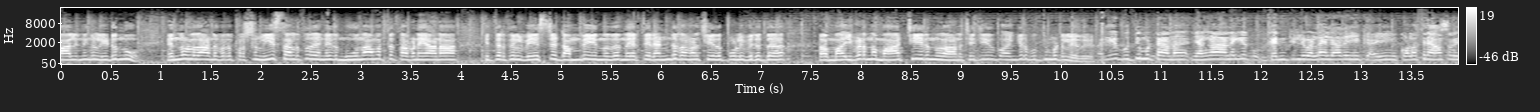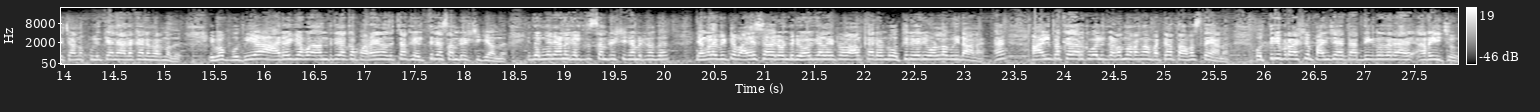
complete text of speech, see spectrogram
മാലിന്യങ്ങൾ ഇടുന്നു എന്നുള്ളതാണ് ഇവരുടെ പ്രശ്നം. ഈ സ്ഥലത്ത് തന്നെ ഇത് മൂന്നാമത്തെ തവണയാണ് ഇത്തരത്തിൽ വേസ്റ്റ് ഡംപ് ചെയ്യുന്നത്. നേരത്തെ രണ്ട് തവണ ചെയ്തപ്പോൾ ഇവരിത് ആ, ഇവിടെ ഇവിടുന്ന് മാറ്റിയിരുന്നതാണ്. ചേച്ചി ഇത് ഭയങ്കര ബുദ്ധിമുട്ടല്ലേ ഇത്? വലിയ ബുദ്ധിമുട്ടാണ്. ഞങ്ങളാണെങ്കിൽ കിണറ്റിൽ വെള്ളം ഇല്ലാതെ ഈ കുളത്തിനെ ആശ്രയിച്ചാണ് കുളിക്കാൻ അലക്കാനും വരുന്നത് ഇപ്പൊ പുതിയ ആരോഗ്യ ആരോഗ്യമന്ത്രിയൊക്കെ പറയുന്നത് വെച്ചാൽ ഹെൽത്തിനെ സംരക്ഷിക്കാന്ന്. ഇതെങ്ങനെയാണ് ഹെൽത്ത് സംരക്ഷിക്കാൻ പറ്റുന്നത്? ഞങ്ങളെ വീട്ടിൽ വയസ്സായവരുണ്ട് രോഗികളായിട്ടുള്ള ആൾക്കാരുണ്ട് ഒത്തിരി പേര് ഉള്ള വീടാണ്? അയൽപക്കക്കാർക്ക് പോലും കിടന്നുറങ്ങാൻ പറ്റാത്ത അവസ്ഥയാണ്. ഒത്തിരി പ്രാവശ്യം പഞ്ചായത്ത് അധികൃതരെ അറിയിച്ചു.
